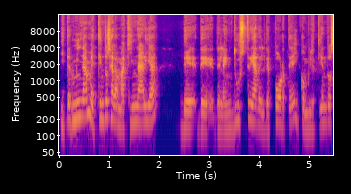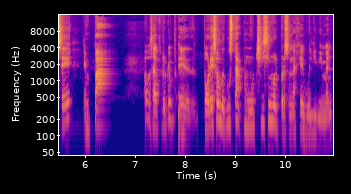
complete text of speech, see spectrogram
y termina metiéndose a la maquinaria de, de, la industria del deporte y convirtiéndose en paz. O sea, creo que eh, por eso me gusta muchísimo el personaje de Willy Beeman.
